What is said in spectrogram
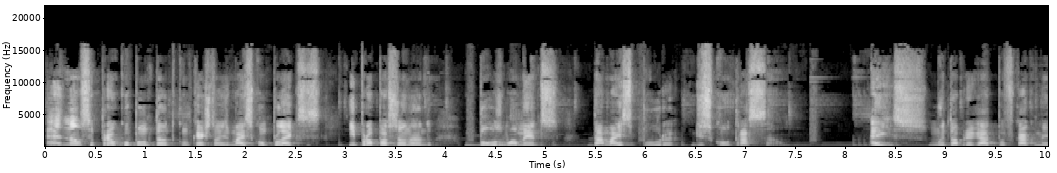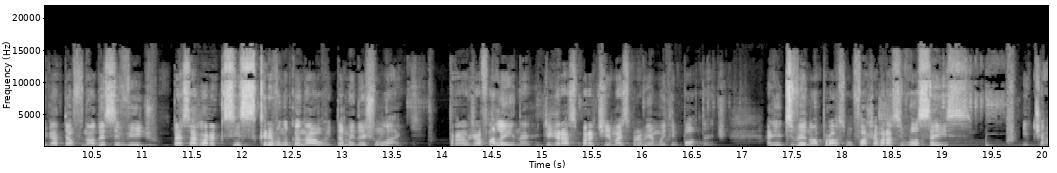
é, não se preocupam tanto com questões mais complexas e proporcionando bons momentos da mais pura descontração. É isso. Muito obrigado por ficar comigo até o final desse vídeo. Peço agora que se inscreva no canal e também deixe um like. Pra, já falei, né? De graça para ti, mas para mim é muito importante. A gente se vê no próximo. Um forte abraço em vocês e tchau.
